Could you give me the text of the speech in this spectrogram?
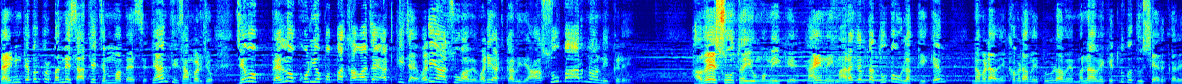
ડાઇનિંગ ટેબલ પર બંને સાથે જમવા બેસશે ધ્યાનથી સાંભળજો. જેવો પહેલો કોળિયો પપ્પા ખાવા જાય, અટકી જાય. વળી આંસુ આવે, વળી અટકાવી જાય આંસુ બહાર ન નીકળે. હવે શું થયું, મમ્મી, કે કાંઈ નહીં. મારા કરતા તું બહુ લકી, કેમ? નવડાવે, ખવડાવે, પીવડાવે, મનાવે, કેટલું બધું શેર કરે.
